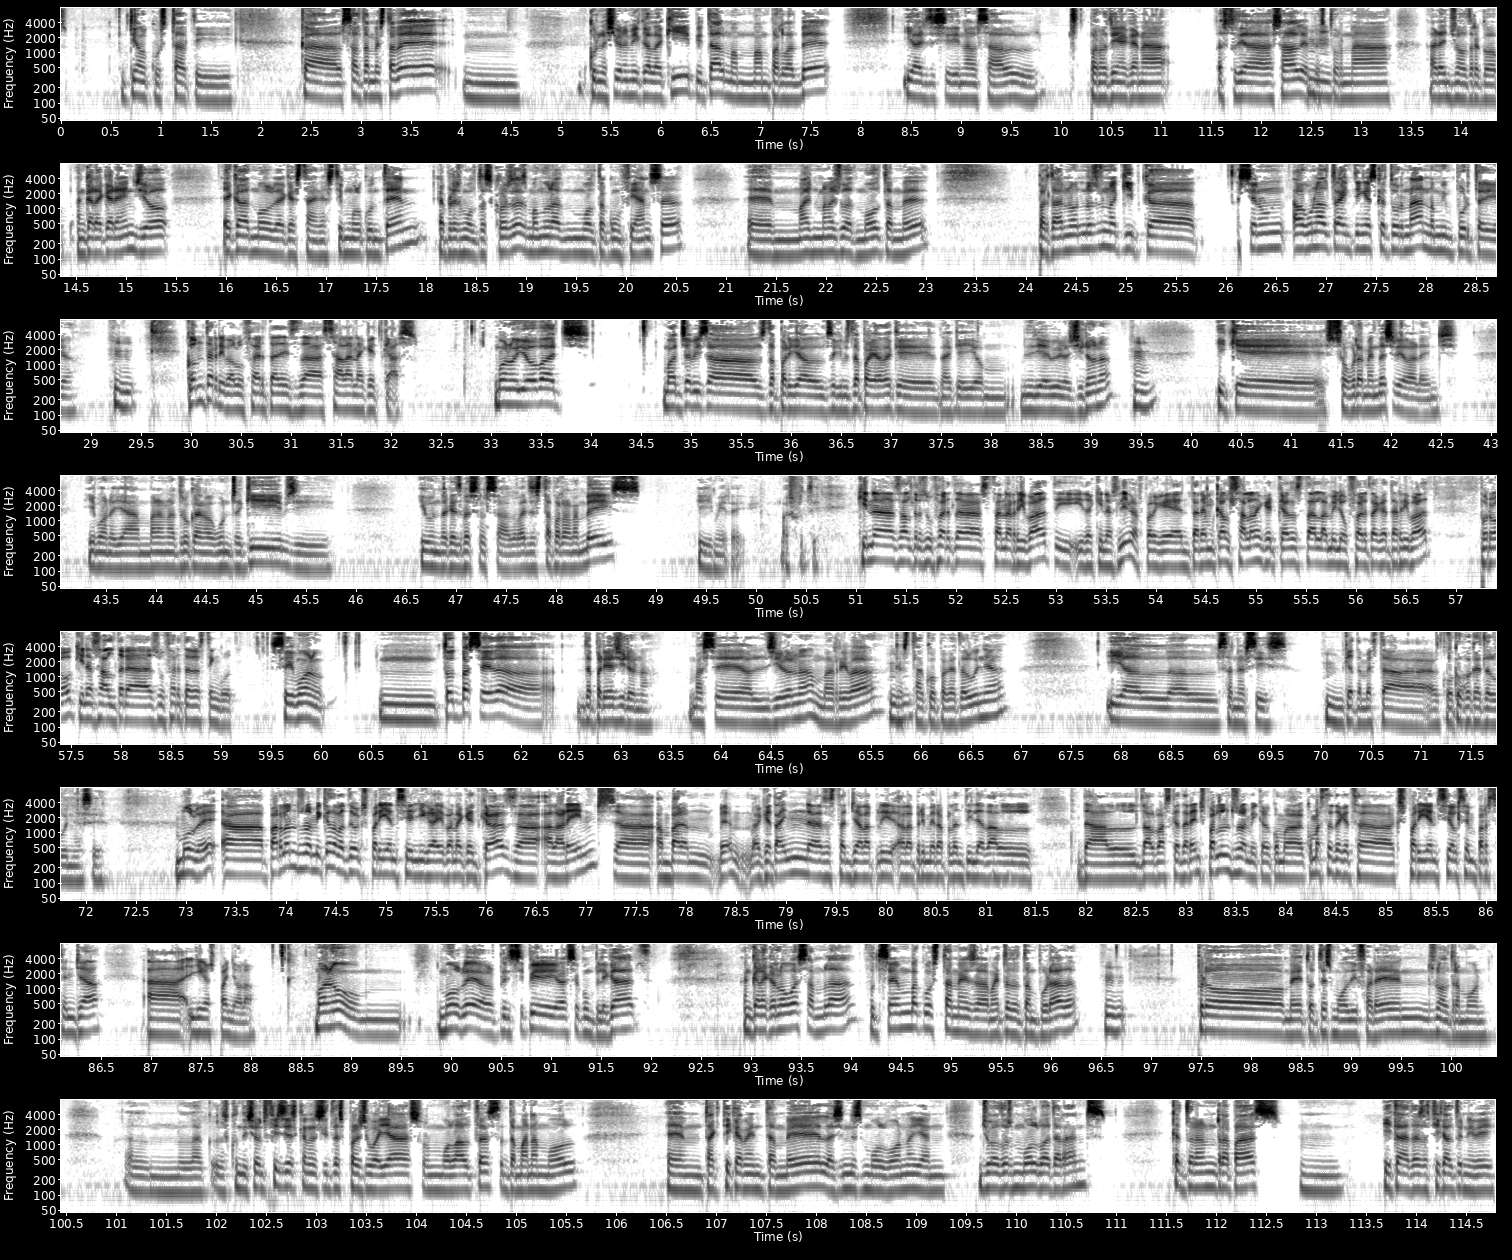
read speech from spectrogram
ho tinc al costat i clar, el salt també està bé mm, coneixia una mica l'equip i tal, m'han parlat bé i vaig decidir anar al salt per no tenir que anar estudiar a salt i després tornar a Arenys un altre cop. Encara que Arenys jo he acabat molt bé aquest any, estic molt content he après moltes coses, m'han donat molta confiança eh, m'han ajudat molt també. Per tant no, no és un equip que si en un, algun altre any tingués que tornar no m'importaria. Com t'arriba l'oferta des de salt en aquest cas? Bueno, jo vaig, vaig avisar els, de Parià, els equips de Parià de que, de que jo em vindria a viure a Girona i que segurament deixaria l'Arenys. I bueno, ja em van anar trucant alguns equips i, i un d'aquests va ser el Sal. Vaig estar parlant amb ells i mira, va sortir. Quines altres ofertes t'han arribat i, i de quines lligues? Perquè entenem que el salt en aquest cas ha estat la millor oferta que t'ha arribat, però quines altres ofertes has tingut? Sí, bueno, mm, tot va ser de, de Parià a Girona. Va ser el Girona, em va arribar, que està a Copa Catalunya, i el, el Sant Narcís, Mm, Que també està a Copa. Copa Catalunya, sí. Molt bé, uh, parla'ns una mica de la teva experiència a Lliga EVA en aquest cas, a, a l'Arenys. Uh, en van, bé, aquest any has estat ja a la, pli- a la primera plantilla del, del, del bàsquet Arenys. Parla'ns una mica com ha, com ha estat aquesta experiència al 100% ja a Lliga Espanyola. Bueno, mm, molt bé, al principi va ser complicat, encara que no ho va semblar, potser em va costar més a la meitat de temporada, però bé, tot és molt diferent, és un altre món. El, la, les condicions físiques que necessites per jugar allà són molt altes, et demanen molt, eh, tàcticament també, la gent és molt bona, hi ha jugadors molt veterans que et donen un repàs mm, i clar, t'has de ficar al teu nivell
